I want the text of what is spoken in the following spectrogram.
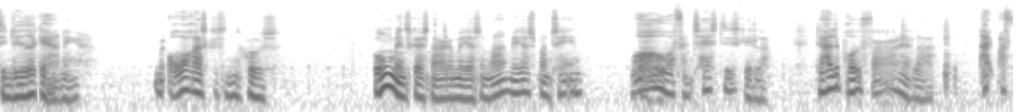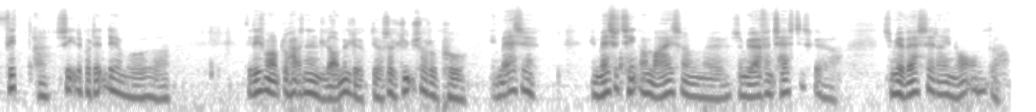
sin ledergærning. Men overraskelsen hos unge mennesker, jeg snakker med, er sådan meget mere spontan. Wow, hvor fantastisk, eller det har jeg aldrig prøvet før, eller nej, hvor fedt at se det på den der måde. Og det er ligesom om, du har sådan en lommelygte, og så lyser du på en masse, en masse ting om mig, som, øh, som jo er fantastiske, og som jeg værdsætter enormt. Og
